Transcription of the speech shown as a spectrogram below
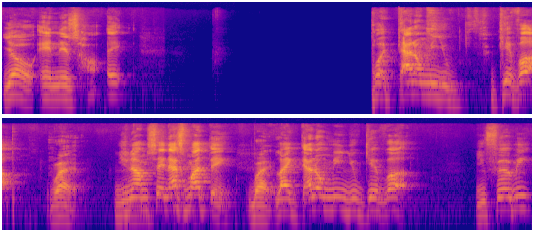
Yo, and it's har- it, but that don't mean you give up. Right. You know what I'm saying? That's my thing. Right. Like that don't mean you give up. You feel me?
